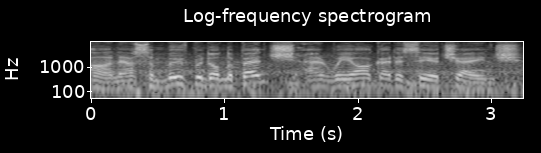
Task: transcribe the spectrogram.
Ah, now some movement on the bench, and we are going to see a change.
